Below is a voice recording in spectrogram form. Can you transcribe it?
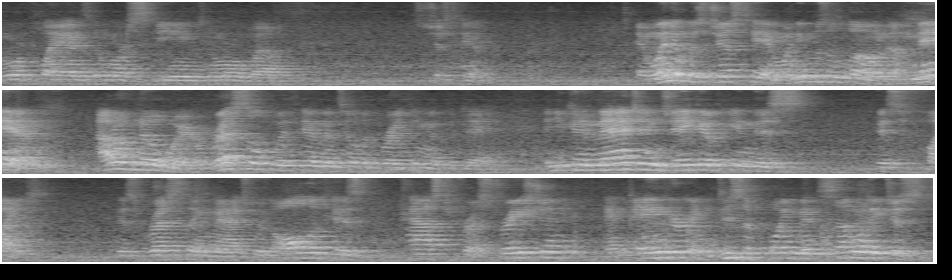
No more plans, no more schemes, no more wealth just him. And when it was just him, when he was alone, a man out of nowhere wrestled with him until the breaking of the day. And you can imagine Jacob in this, this fight, this wrestling match, with all of his past frustration and anger and disappointment suddenly just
